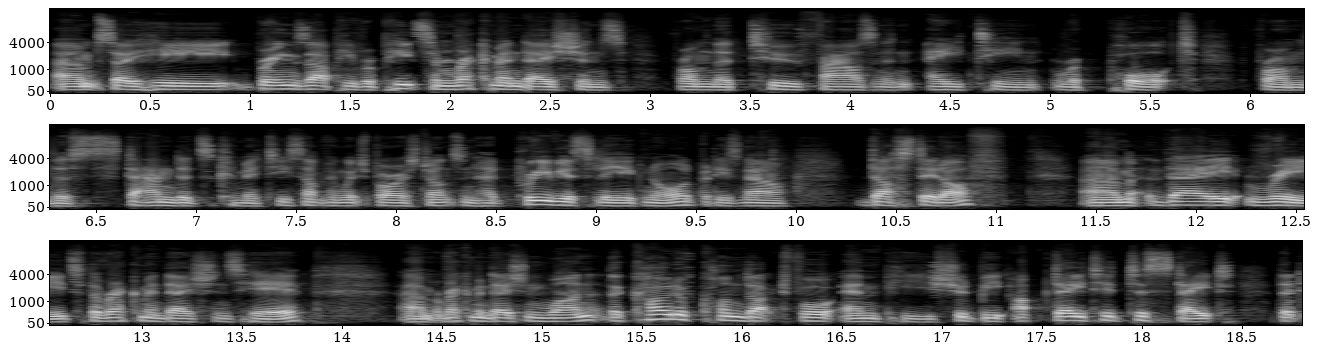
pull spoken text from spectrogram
Um, so he brings up, he repeats some recommendations from the 2018 report from the Standards Committee, something which Boris Johnson had previously ignored, but he's now dusted off. Um, they read so the recommendations here. Um, recommendation one the Code of Conduct for MPs should be updated to state that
